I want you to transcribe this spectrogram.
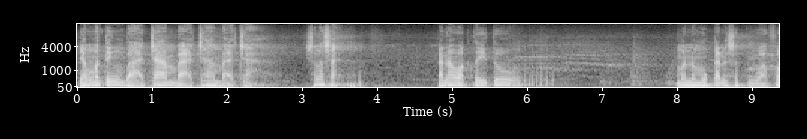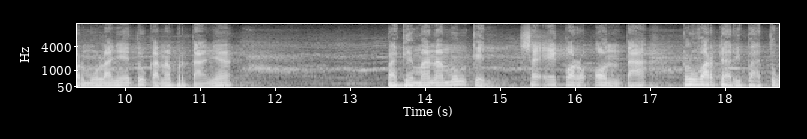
yang penting baca, baca, baca. Selesai. Karena waktu itu menemukan sebuah formulanya itu karena bertanya bagaimana mungkin seekor onta keluar dari batu.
